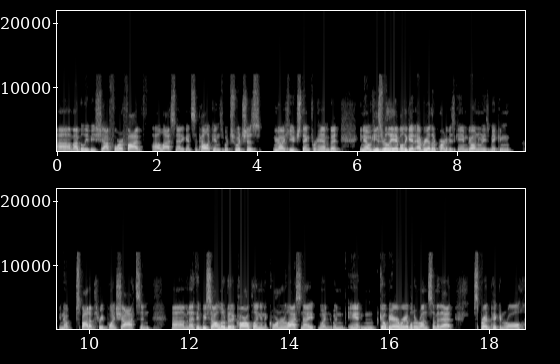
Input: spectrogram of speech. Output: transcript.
um, I believe he shot four or five uh, last night against the Pelicans, which which is you know a huge thing for him. But you know he's really able to get every other part of his game going when he's making you know spot up three point shots and um, and I think we saw a little bit of Karl playing in the corner last night when when Ant and Gobert were able to run some of that spread pick and roll.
